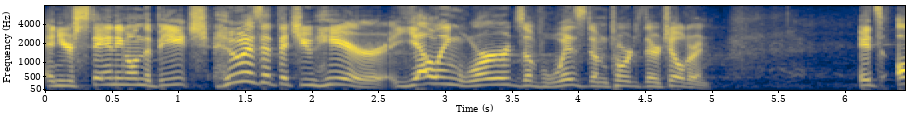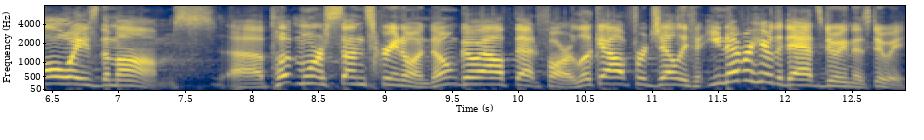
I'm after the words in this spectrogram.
and you're standing on the beach, who is it that you hear yelling words of wisdom towards their children? It's always the moms. Uh, put more sunscreen on. Don't go out that far. Look out for jellyfish. You never hear the dads doing this, do we?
